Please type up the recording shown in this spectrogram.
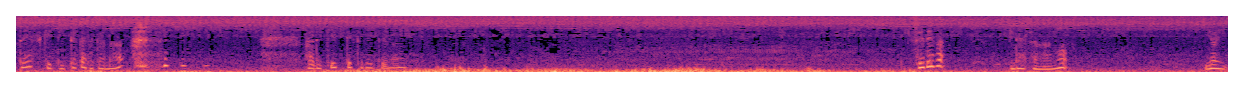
大好きって言ったからかな？張り切ってくれてます。それでは、皆様も、良い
